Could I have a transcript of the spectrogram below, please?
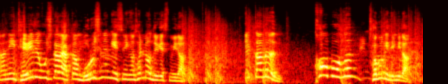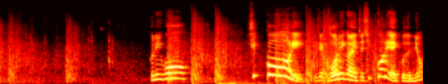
아니 대회를 보시다가 약간 모르시는 게 있으니까 설명드리겠습니다. 일단은 커버는 적용이 됩니다. 그리고 힙거리 이제 거리가 이제 힙거리가 있거든요.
